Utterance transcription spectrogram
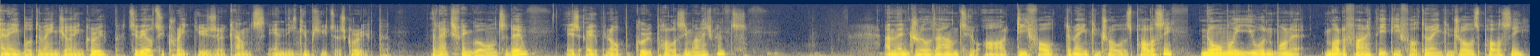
enable domain join group to be able to create user accounts in the computers group. The next thing we'll want to do is open up group policy management and then drill down to our default domain controllers policy. Normally you wouldn't want to modify the default domain controllers policy.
